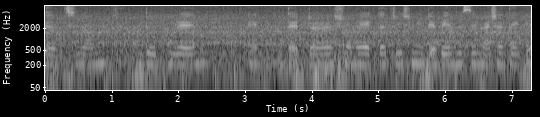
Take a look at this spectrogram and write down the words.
যাচ্ছিলাম দুপুরে। দেড়টার সময় একটা ত্রিশ মিনিটে বের হয়েছি বাসা থেকে।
